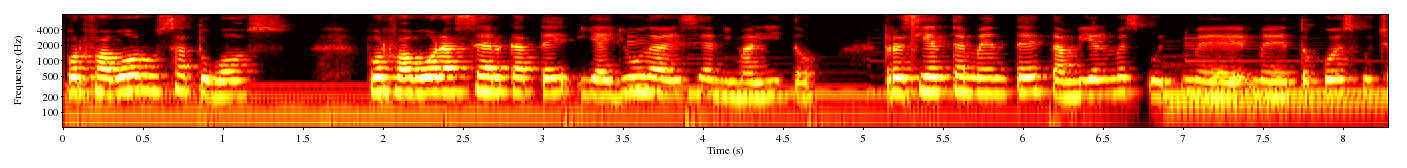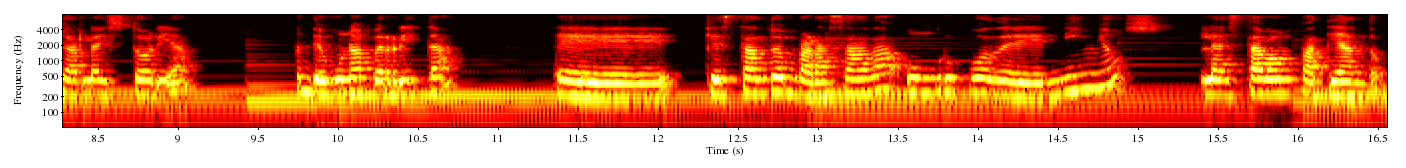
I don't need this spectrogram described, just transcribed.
por favor usa tu voz. Por favor acércate y ayuda a ese animalito. Recientemente también me, me tocó escuchar la historia de una perrita eh, que estando embarazada, un grupo de niños la estaban pateando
